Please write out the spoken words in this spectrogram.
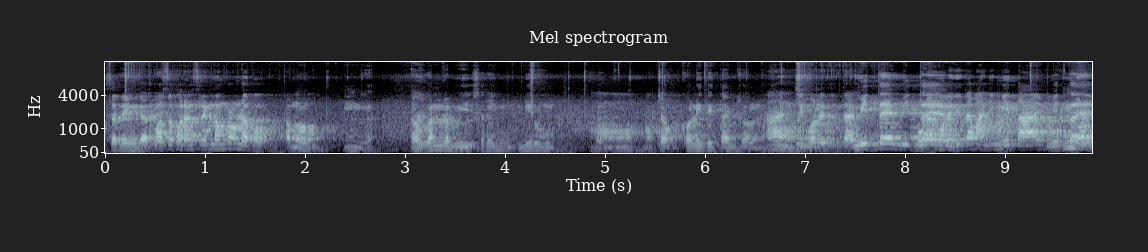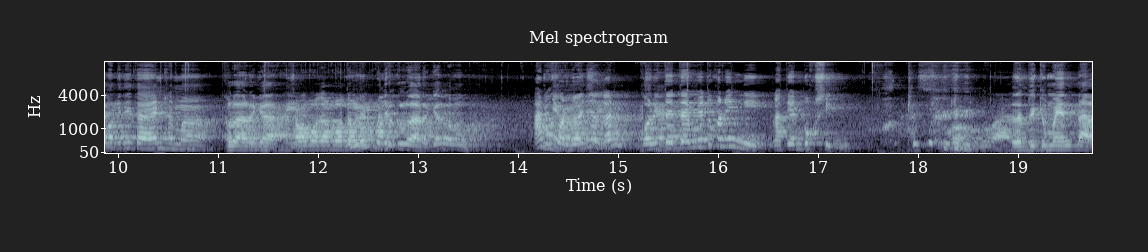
Sering kan? Masuk orang sering nongkrong dah kok? Kamu kok? Enggak. Aku kan lebih sering di rumah. Oh, ngocok. Quality time soalnya. Anjing quality time. Me time, me Bukan time. quality time, anjing me time. Me Enggak, time. quality time sama Keluarga. Sama botol-botol di rumah. punya keluarga kamu? Ada Punya, keluarganya kan? Quality time-nya itu kan ini, latihan boxing. Lebih ke mental.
